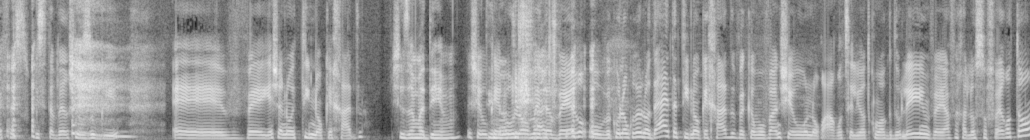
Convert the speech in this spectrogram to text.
אפס מסתבר שהוא זוגי. אה, ויש לנו את תינוק אחד. שזה מדהים. שהוא כאילו לא מדבר, וכולם קוראים לו די את התינוק אחד, וכמובן שהוא נורא רוצה להיות כמו הגדולים, ואף אחד לא סופר אותו.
